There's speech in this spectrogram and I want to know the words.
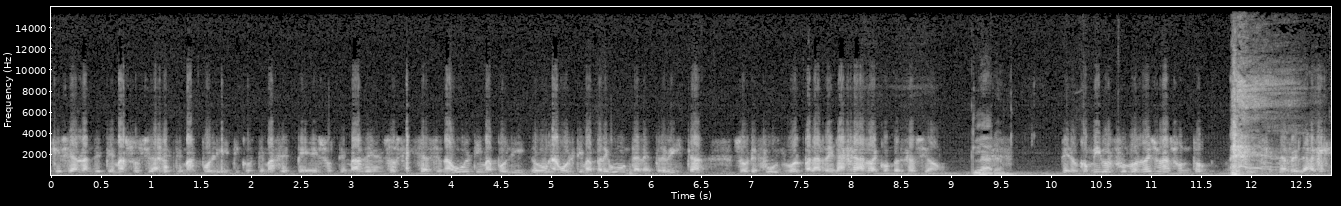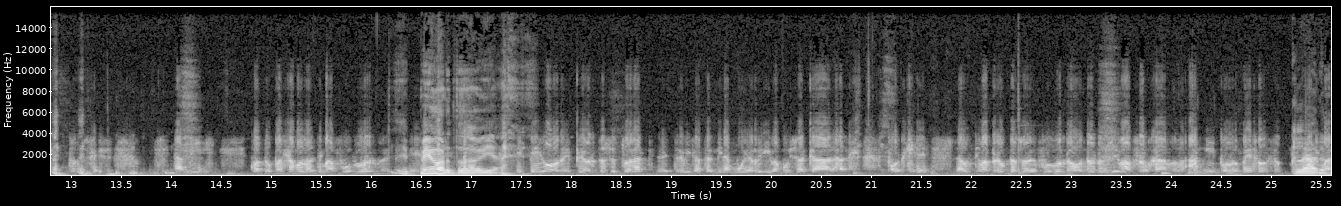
que, que se hablan de temas sociales, temas políticos, temas espesos, temas densos, y se hace una última, una última pregunta en la entrevista sobre fútbol para relajar la conversación. Claro. Pero conmigo el fútbol no es un asunto que me relaje. Entonces, a mí, cuando pasamos al tema fútbol... Es eh, peor todavía. Es peor, es peor. Entonces todas las entrevistas terminan muy arriba, muy sacadas, porque la última pregunta sobre fútbol no, no nos lleva a aflojar. A mí, por lo menos, claro.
